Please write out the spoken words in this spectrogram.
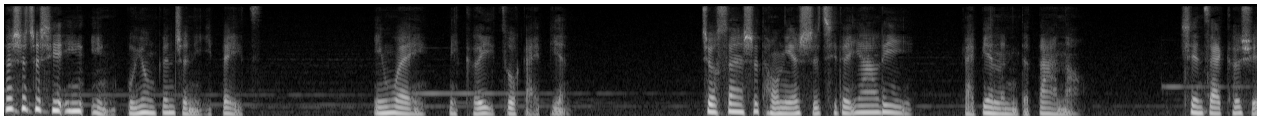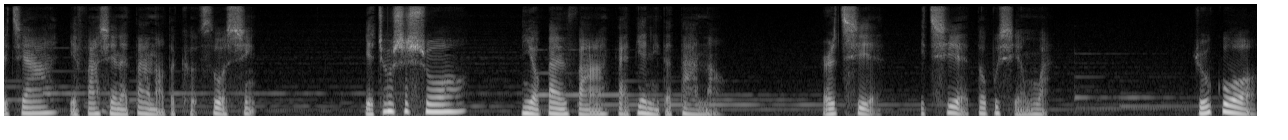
但是这些阴影不用跟着你一辈子，因为你可以做改变。就算是童年时期的压力改变了你的大脑，现在科学家也发现了大脑的可塑性，也就是说，你有办法改变你的大脑，而且一切都不嫌晚。如果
